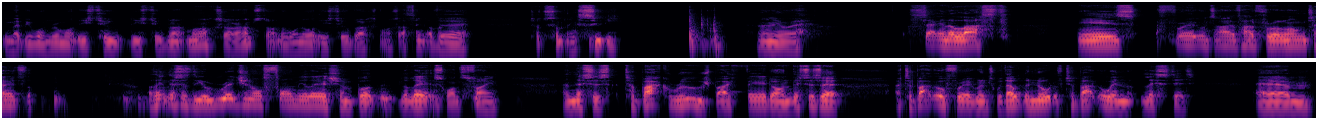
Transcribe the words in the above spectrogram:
You might be wondering what these two these two black marks are. I'm starting to wonder what these two black marks. I think I've uh, touched something sooty. Anyway, second to last is a fragrance I've had for a long time. The, I think this is the original formulation, but the latest one's fine. And this is Tobacco Rouge by Phaedon. This is a, a tobacco fragrance without the note of tobacco in listed. Um,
